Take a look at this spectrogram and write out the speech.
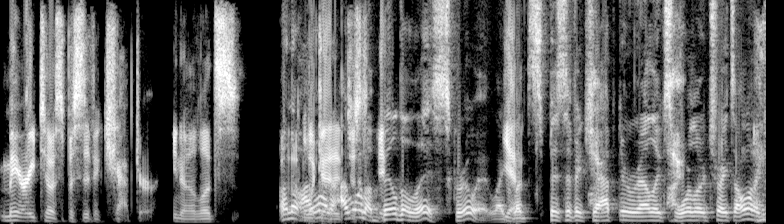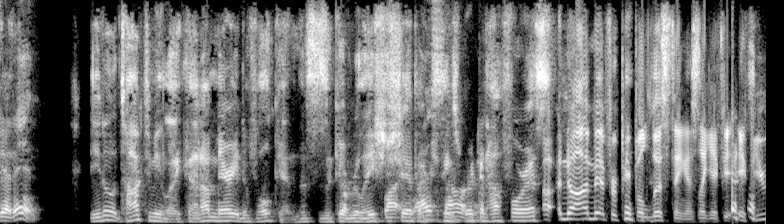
married to a specific chapter. You know, let's. Oh no, I want to build a list. Screw it. Like, yeah. what specific chapter, relics, I, warlord traits? I want to get in. You don't talk to me like that. I'm married to Vulkan. This is a good relationship. Why, why Everything's working out for us. Uh, no, I meant for people listening. It's like if you, if you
